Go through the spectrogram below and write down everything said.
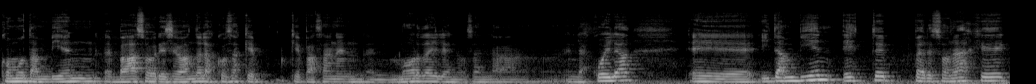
cómo también va sobrellevando las cosas que, que pasan en, en Mordale, en, o sea, en, la, en la escuela. Eh, y también este personaje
